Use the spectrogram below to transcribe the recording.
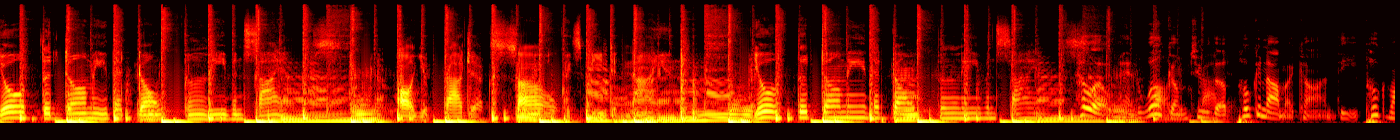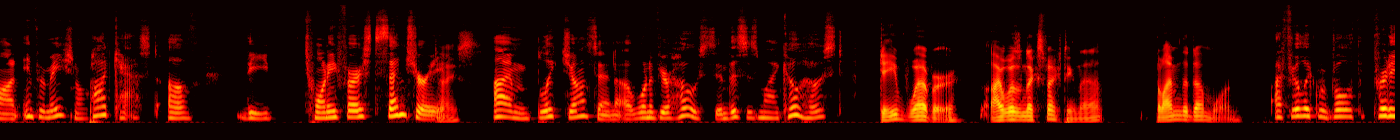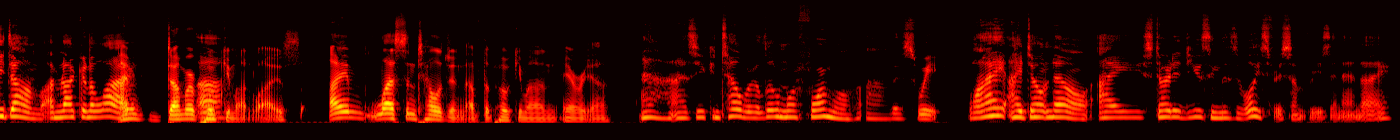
You're the dummy that don't believe in science. All your projects always be denying. You're the dummy that don't believe in science. Hello and welcome to the projects. Pokenomicon, the Pokemon informational podcast of the 21st century. Nice. I'm Blake Johnson, uh, one of your hosts, and this is my co-host. Gabe Weber. I wasn't expecting that, but I'm the dumb one. I feel like we're both pretty dumb. I'm not gonna lie. I'm dumber uh, Pokemon wise. I'm less intelligent of the Pokemon area. Uh, As you can tell, we're a little more formal uh, this week. Why? I don't know. I started using this voice for some reason, and I,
